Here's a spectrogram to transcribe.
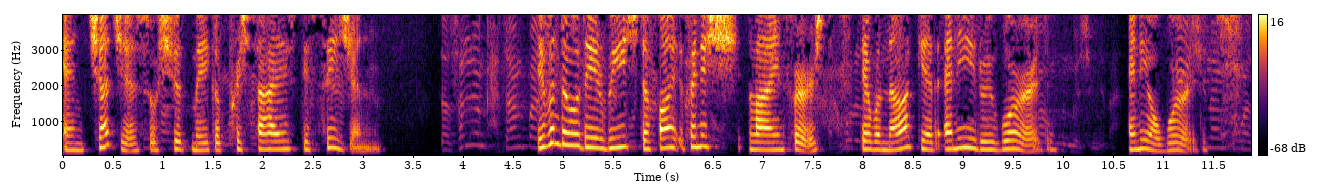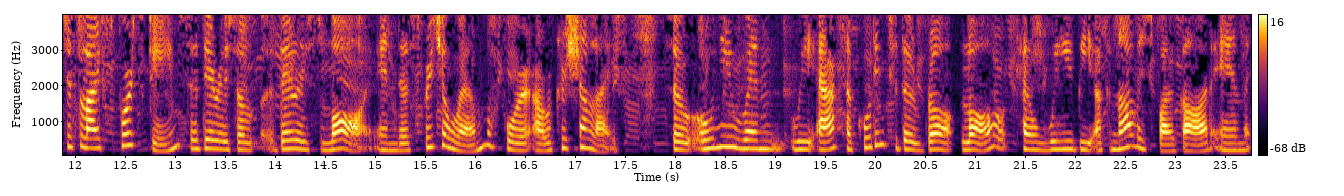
and judges should make a precise decision. Even though they reach the fi- finish line first, they will not get any reward, any award. Just like sports games, there is a there is law in the spiritual realm for our Christian life. So only when we act according to the law can we be acknowledged by God, and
